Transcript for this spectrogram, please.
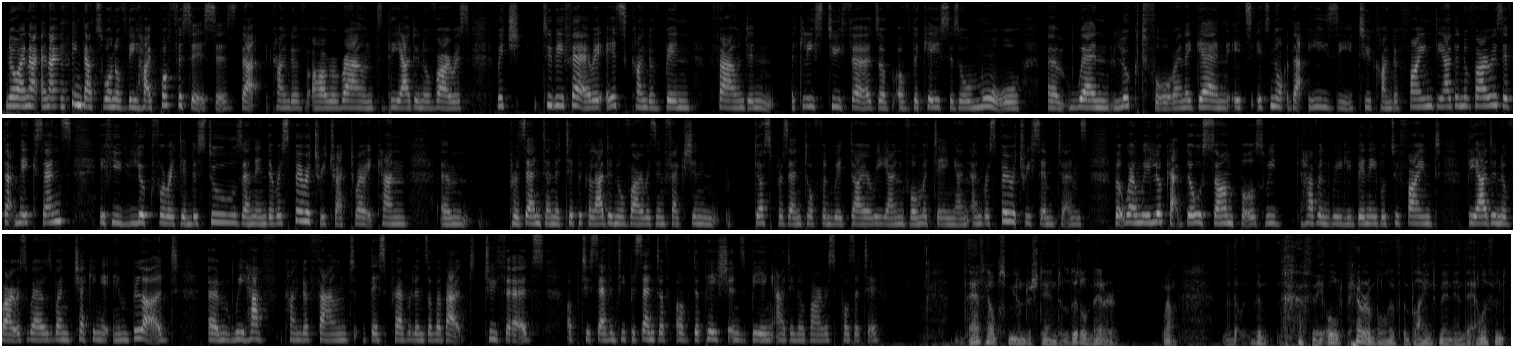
No, and I, and I think that's one of the hypotheses that kind of are around the adenovirus, which, to be fair, it, it's kind of been found in at least two thirds of, of the cases or more um, when looked for. And again, it's it's not that easy to kind of find the adenovirus, if that makes sense. If you look for it in the stools and in the respiratory tract, where it can um, present, and a typical adenovirus infection does present often with diarrhea and vomiting and, and respiratory symptoms. But when we look at those samples, we haven't really been able to find the adenovirus, whereas when checking it in blood, um, we have kind of found this prevalence of about two thirds, up to 70% of, of the patients being adenovirus positive. That helps me understand a little better. Well, the, the, the old parable of the blind man and the elephant.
